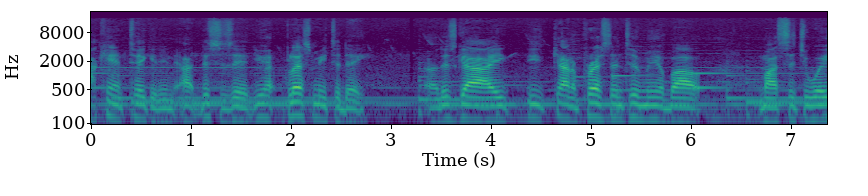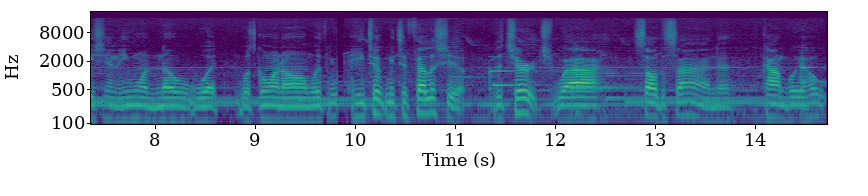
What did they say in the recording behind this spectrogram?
I can't take it. And I, this is it. You have, bless me today. Uh, this guy, he, he kind of pressed into me about my situation. He wanted to know what was going on with me. He took me to fellowship, the church, where I saw the sign, the Convoy of Hope.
